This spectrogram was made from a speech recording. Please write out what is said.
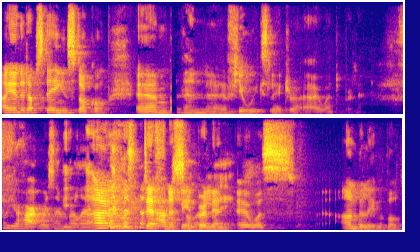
I ended up staying in Stockholm. Um, then uh, a few weeks later, I, I went to Berlin. Oh, your heart was in Berlin. It was definitely in Berlin. It was unbelievable.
